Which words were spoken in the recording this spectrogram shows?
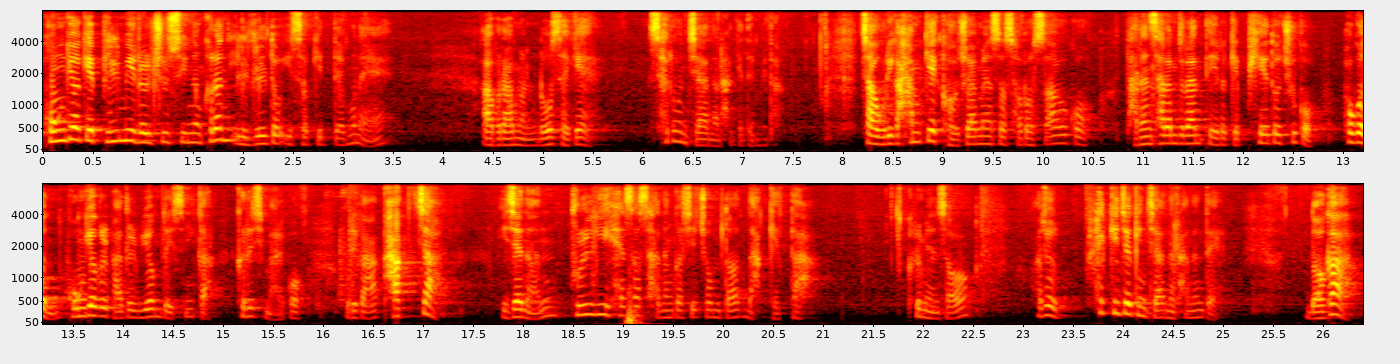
공격의 빌미를 줄 수 있는 그런 일들도 있었기 때문에 아브라함은 롯에게 새로운 제안을 하게 됩니다. 자, 우리가 함께 거주하면서 서로 싸우고 다른 사람들한테 이렇게 피해도 주고 혹은 공격을 받을 위험도 있으니까 그러지 말고 우리가 각자 이제는 분리해서 사는 것이 좀 더 낫겠다. 그러면서 아주 획기적인 제안을 하는데 너가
